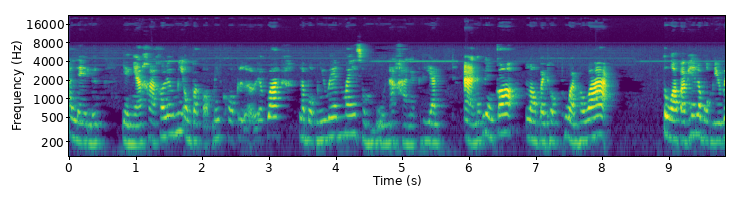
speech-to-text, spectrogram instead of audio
ทะเลลึกอย่างเงี้ยค่ะเขาเรียกมีองค์ประกอบไม่ครบหรือเรียกว่าระบบนิเวศไม่สมบูรณ์นะคะนักเรียนอ่านักเรียนก็ลองไปทบทวนเพราะว่า ตัวประเภทระบบนิเว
